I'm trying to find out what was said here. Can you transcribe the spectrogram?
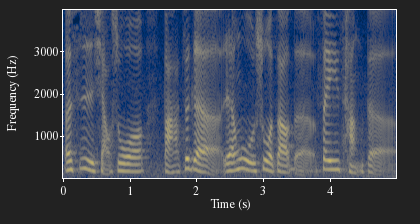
而是小说把这个人物塑造的非常的。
